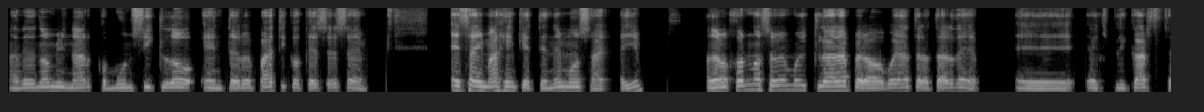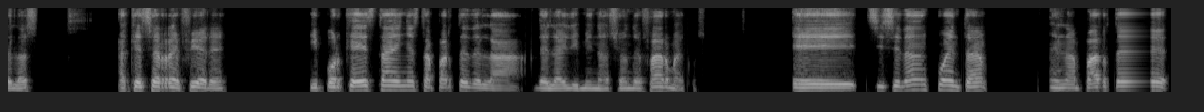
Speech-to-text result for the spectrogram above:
a denominar como un ciclo enterohepático, que es ese, esa imagen que tenemos ahí. A lo mejor no se ve muy clara, pero voy a tratar de eh, explicárselas a qué se refiere y por qué está en esta parte de la, de la eliminación de fármacos. Eh, si se dan cuenta, en la parte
